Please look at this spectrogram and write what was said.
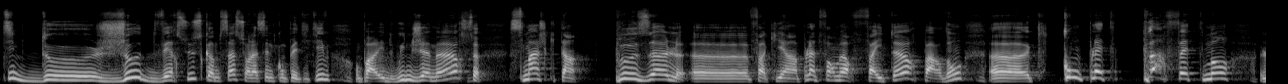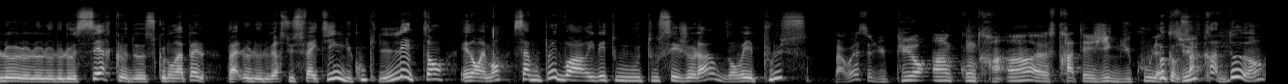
types de jeux de versus comme ça sur la scène compétitive. On parlait de Windjammers, Smash qui est un puzzle, euh, enfin qui est un platformer fighter, pardon, euh, qui complète parfaitement le, le- le- le cercle de ce que l'on appelle bah, le, versus fighting, du coup qui l'étend énormément. Ça vous plaît de voir arriver tous ces jeux-là? Vous en voyez plus? Bah ouais, c'est du pur 1 contre 1 euh, stratégique du coup peu comme là-dessus. StarCraft 2, hein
